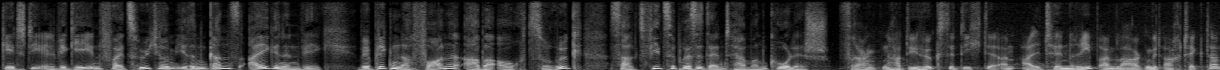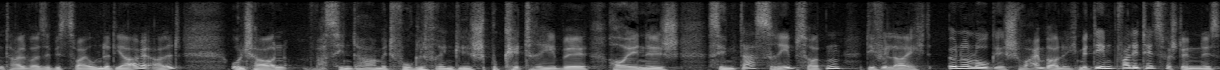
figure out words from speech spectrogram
geht die LWG in Veitshöchheim ihren ganz eigenen Weg. Wir blicken nach vorne, aber auch zurück, sagt Vizepräsident Hermann Kolesch. Franken hat die höchste Dichte an alten Rebanlagen mit acht Hektar, teilweise bis 200 Jahre alt, und schauen, was sind da mit Vogelfränkisch, Bukettrebe, Heunisch? Sind das Rebsorten, die vielleicht önologisch, weinbaulich, mit dem Qualitätsverständnis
